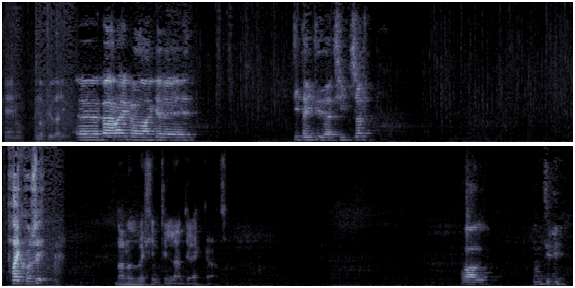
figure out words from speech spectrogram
Eh, non prendo più da lì. Eh, beh, ora mi prendo anche le titaniti della ciccia. Fai così. Danno due scintillanti nel cazzo. Wow, utili.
